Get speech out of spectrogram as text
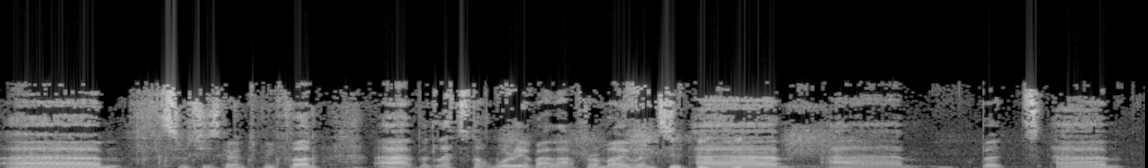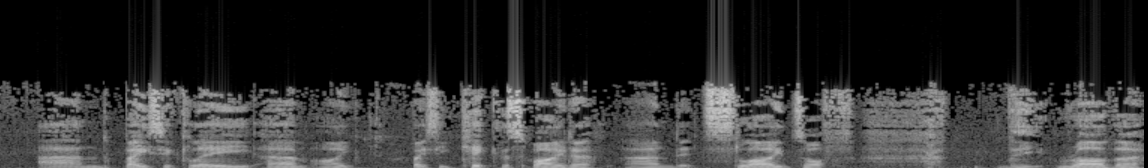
Um, which is going to be fun. Uh, but let's not worry about that for a moment. um, um, but um, and basically, um, I basically kick the spider, and it slides off the rather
